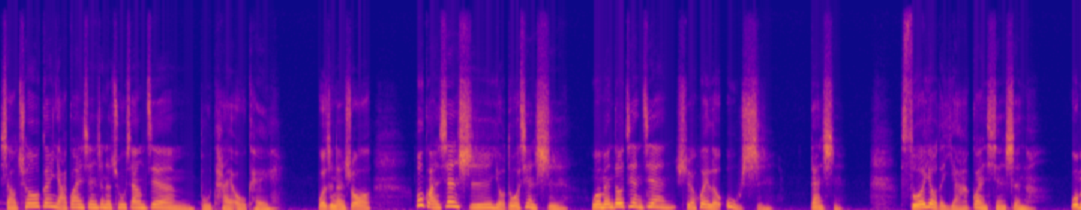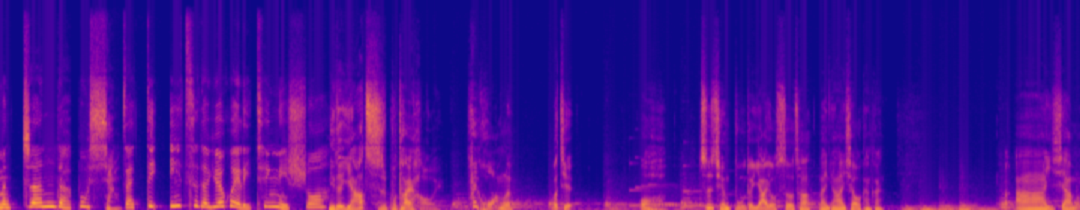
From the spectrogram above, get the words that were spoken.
小秋跟牙冠先生的初相见不太 OK。我只能说，不管现实有多现实，我们都渐渐学会了务实。但是，所有的牙冠先生啊，我们真的不想在第一次的约会里听你说你的牙齿不太好，哎，太黄了，而且，哦，之前补的牙有色差。来，你按一下我看看。啊一下嘛，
